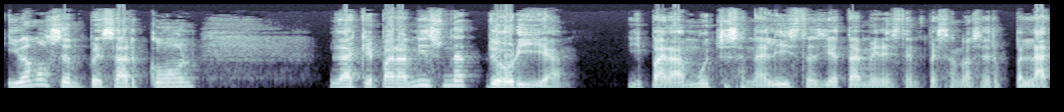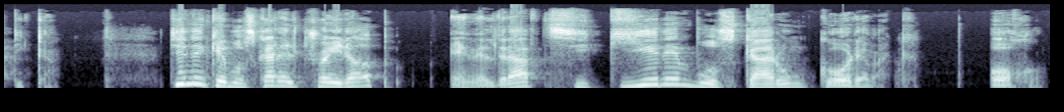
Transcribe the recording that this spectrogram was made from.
Y vamos a empezar con la que para mí es una teoría y para muchos analistas ya también está empezando a hacer plática. Tienen que buscar el trade up en el draft si quieren buscar un coreback. Ojo,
